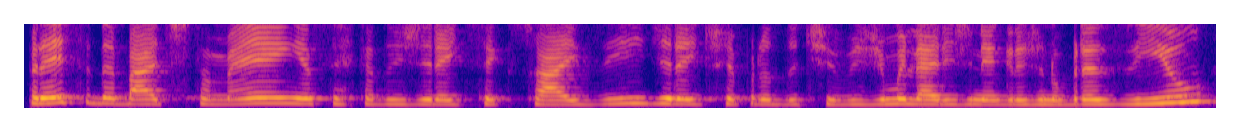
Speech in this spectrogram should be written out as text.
para esse debate também acerca dos direitos sexuais e direitos reprodutivos de mulheres negras no Brasil.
